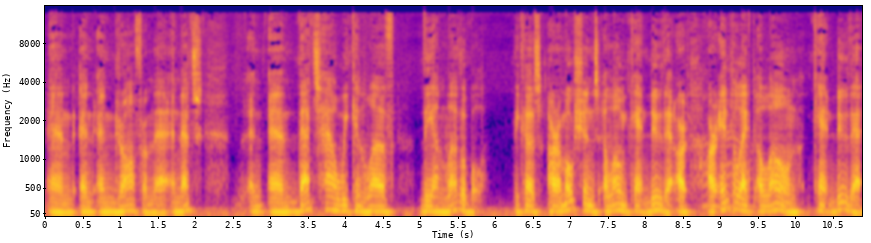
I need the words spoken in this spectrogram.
and and and draw from that, and that's and and that's how we can love the unlovable because our emotions alone can't do that. Our oh, our intellect alone can't do that.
